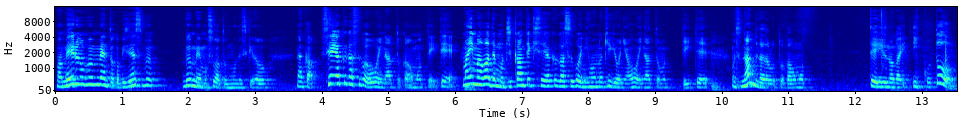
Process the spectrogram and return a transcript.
まあ、メールの文面とかビジネス文文面もそうだと思うんですけどなんか制約がすごい多いなとか思っていて、まあ、今はでも時間的制約がすごい日本の企業には多いなと思っていて、なんでだろうとか思っていうのが一個と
